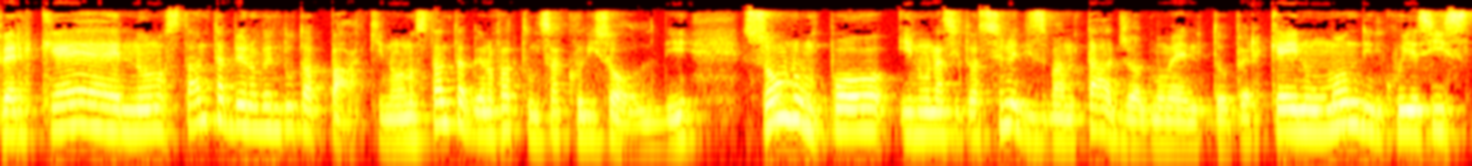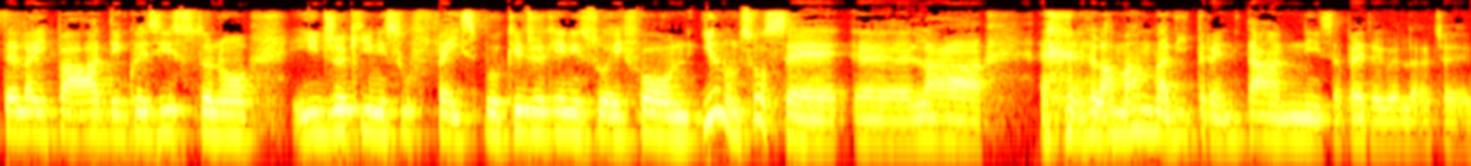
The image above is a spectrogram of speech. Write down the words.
perché nonostante abbiano venduto a pacchi, nonostante abbiano fatto un sacco di soldi, sono un po' in una situazione di svantaggio al momento, perché in un mondo in cui esiste l'iPad, in cui esistono i giochini su Facebook, i giochini su iPhone, io non so se eh, la, la mamma di 30 anni, sapete, quella, cioè,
